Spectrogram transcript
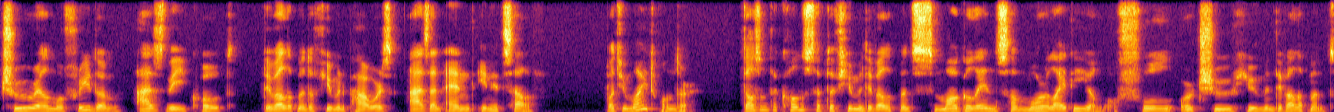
true realm of freedom as the, quote, development of human powers as an end in itself. But you might wonder, doesn't the concept of human development smuggle in some moral ideal of full or true human development?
